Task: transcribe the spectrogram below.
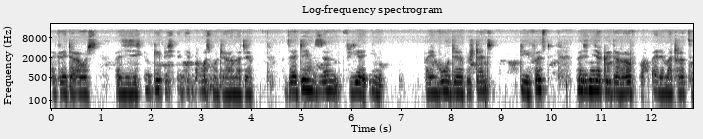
bei Greta aus, weil sie sich angeblich an ihre Großmutter erinnerte. Seitdem Sophia ihm bei ihm wohnte, bestand die fast 19 Jahre darauf, auf eine Matratze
